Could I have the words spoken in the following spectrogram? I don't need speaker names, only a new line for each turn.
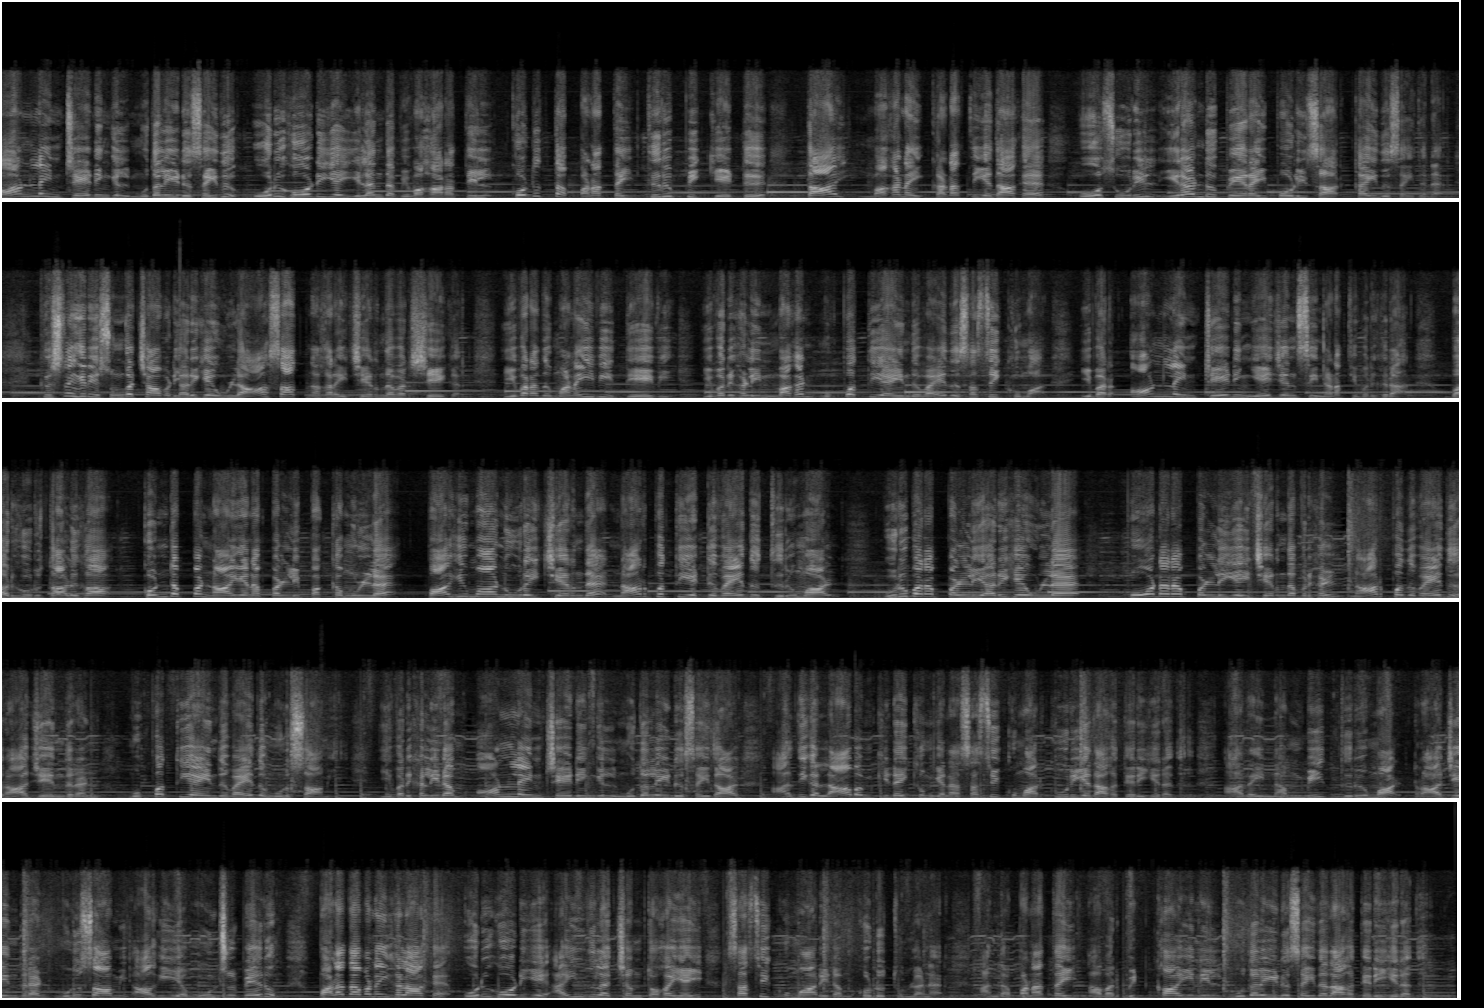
Online ட்ரேடிங்கில் முதலீடு செய்து ஒரு கோடியை இழந்த விவகாரத்தில் கொடுத்த பணத்தை திருப்பி கேட்டு தாய் மகனை கடத்தியதாக ஓசூரில் இரண்டு பேரை போலீசார் கைது செய்தனர். கிருஷ்ணகிரி சுங்கச்சாவடி அருகே உள்ள ஆசாத் நகரைச் சேர்ந்தவர் சேகர். இவரது மனைவி தேவி. இவர்களின் மகன் முப்பத்தி ஐந்து வயது சசிகுமார். இவர் ஆன்லைன் ட்ரேடிங் ஏஜென்சி நடத்தி வருகிறார். பர்கூர் தாலுகா கொண்டப்ப நாயனப்பள்ளி பக்கமுள்ள பாகிமானூரைச் சேர்ந்த நாற்பத்தி எட்டு வயது திருமால் குருபரப்பள்ளி அருகே உள்ள போடரப்பள்ளியைச் சேர்ந்தவர்கள் நாற்பது வயது ராஜேந்திரன் முப்பத்தி ஐந்து வயது முனுசாமி. இவர்களிடம் ஆன்லைன் ட்ரேடிங்கில் முதலீடு செய்தால் அதிக லாபம் கிடைக்கும் என சசிகுமார் கூறியதாக தெரிகிறது. அதை நம்பி திருமால் ராஜேந்திரன் முனுசாமி ஆகிய மூன்று பேரும் பல தவணைகளாக ஒரு கோடியே ஐந்து லட்சம் தொகையை சசிகுமாரிடம் கொடுத்துள்ளனர். அந்த பணத்தை அவர் பிட்காயினில் முதலீடு செய்ததாக தெரிகிறது.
